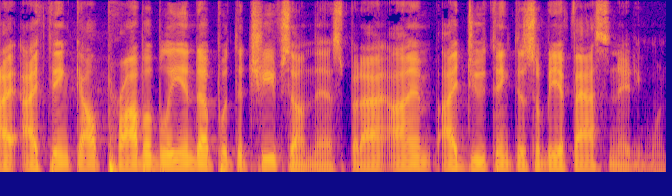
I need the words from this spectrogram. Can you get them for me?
I, I think I'll probably end up with the Chiefs on this, but I I, am, I do think this will be a fascinating one.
